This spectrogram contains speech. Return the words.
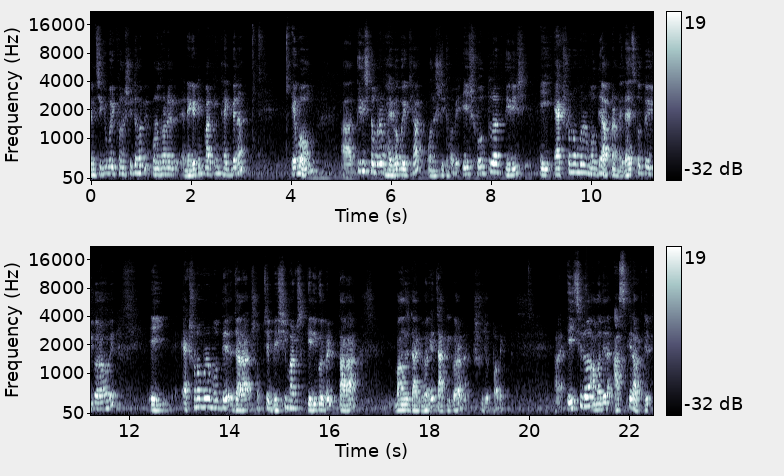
এমসিকিউ পরীক্ষা অনুষ্ঠিত হবে। কোনো ধরনের নেগেটিভ মার্কিং থাকবে না এবং তিরিশ নম্বরের ভাইবা পরীক্ষা অনুষ্ঠিত হবে। এই সত্তর আর তিরিশ, এই একশো নম্বরের মধ্যে আপনার মেধা স্কোর তৈরি করা হবে। এই একশো নম্বরের মধ্যে যারা সবচেয়ে বেশি মার্কস ক্যারি করবেন, তারা বাংলাদেশ ডাক বিভাগে চাকরি করার সুযোগ পাবে এই ছিল আমাদের আজকের আপডেট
